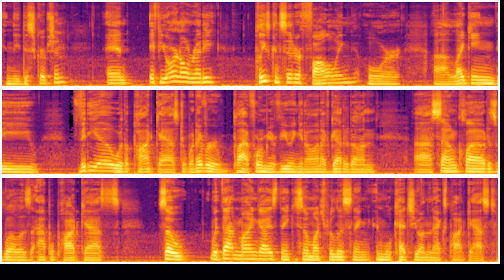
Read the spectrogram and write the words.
in the description. And if you aren't already, please consider following or uh, liking the video or the podcast or whatever platform you're viewing it on. I've got it on uh, SoundCloud as well as Apple Podcasts. So with that in mind, guys, thank you so much for listening, and we'll catch you on the next podcast.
